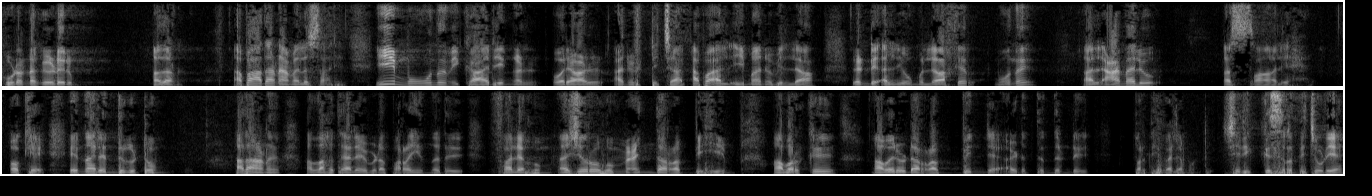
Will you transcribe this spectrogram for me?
കൂടണ്ട കേടരും അതാണ്. അപ്പൊ അതാണ് അമലു സാരി ഈ മൂന്ന് കാര്യങ്ങൾ ഒരാൾ അനുഷ്ഠിച്ചാൽ. അപ്പൊ അൽ ഇമാനുബില്ല രണ്ട് അൽ യോമുല്ലാഹിർ മൂന്ന് അൽ അമലു അസാലിഹ് ഓക്കെ. എന്നാൽ എന്ത് കിട്ടും? അതാണ് അള്ളാഹു താല ഇവിടെ പറയുന്നത്. ഫലഹും അജുറുഹും റബ്ബിഹിം. അവർക്ക് അവരുടെ റബ്ബിന്റെ അടുത്ത് എന്തുണ്ട് പ്രതിഫലമുണ്ട്. ശരിക്ക് ശ്രദ്ധിച്ചോടിയ.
